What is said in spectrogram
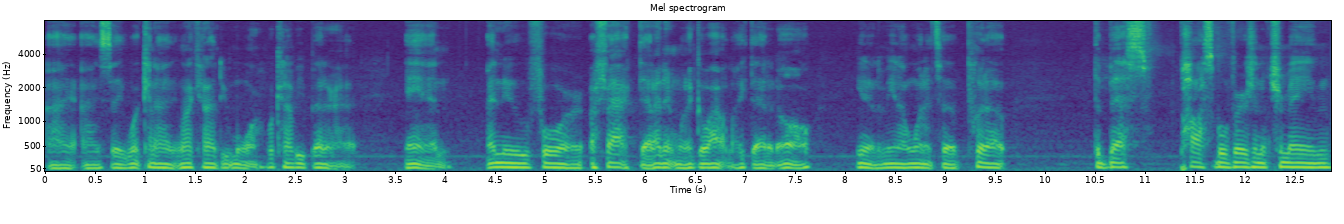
I, I say, what can I, what can I do more? What can I be better at? And I knew for a fact that I didn't want to go out like that at all. You know what I mean? I wanted to put up the best possible version of Tremayne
